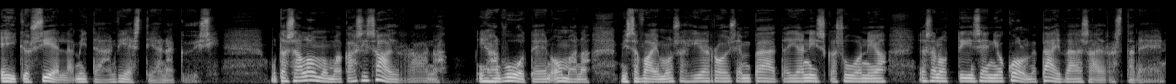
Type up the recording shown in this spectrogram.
eikö siellä mitään viestiä näkyisi. Mutta Salomo makasi sairaana, ihan vuoteen omana, missä vaimonsa hieroi sen päätä ja niskasuonia ja sanottiin sen jo kolme päivää sairastaneen.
